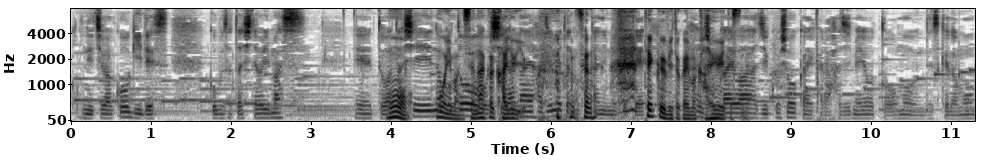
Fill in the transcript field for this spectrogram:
こんにちはコーギーです。ご無沙汰しております。えっ、と私のことを知中かゆいよ。らない初めての 方に向けて手首とか今はいかゆいですね。は自己紹介から始めようと思うんですけども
